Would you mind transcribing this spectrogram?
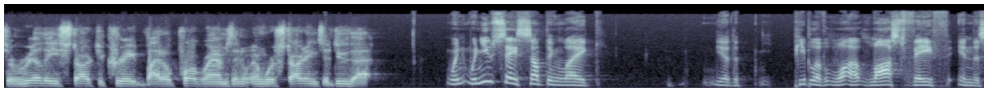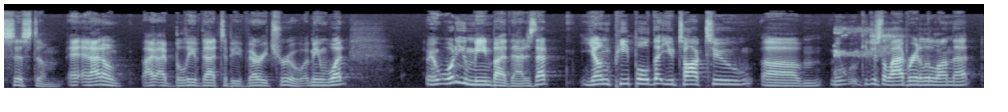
to really start to create vital programs, and, and we're starting to do that. When when you say something like, you know, the people have lo- lost faith in the system, and, and I don't, I, I, believe that to be very true. I mean, what, I mean, what do you mean by that? Is that young people that you talk to? Um, can you just elaborate a little on that?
